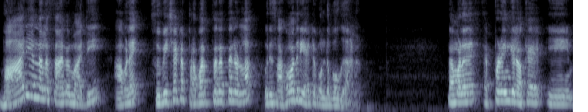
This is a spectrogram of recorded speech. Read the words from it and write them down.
ഭാര്യ എന്നുള്ള സ്ഥാനം മാറ്റി അവളെ സുവിശേഷ പ്രവർത്തനത്തിനുള്ള ഒരു സഹോദരിയായിട്ട് കൊണ്ടുപോകുകയാണ് നമ്മൾ എപ്പോഴെങ്കിലുമൊക്കെ ഈ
